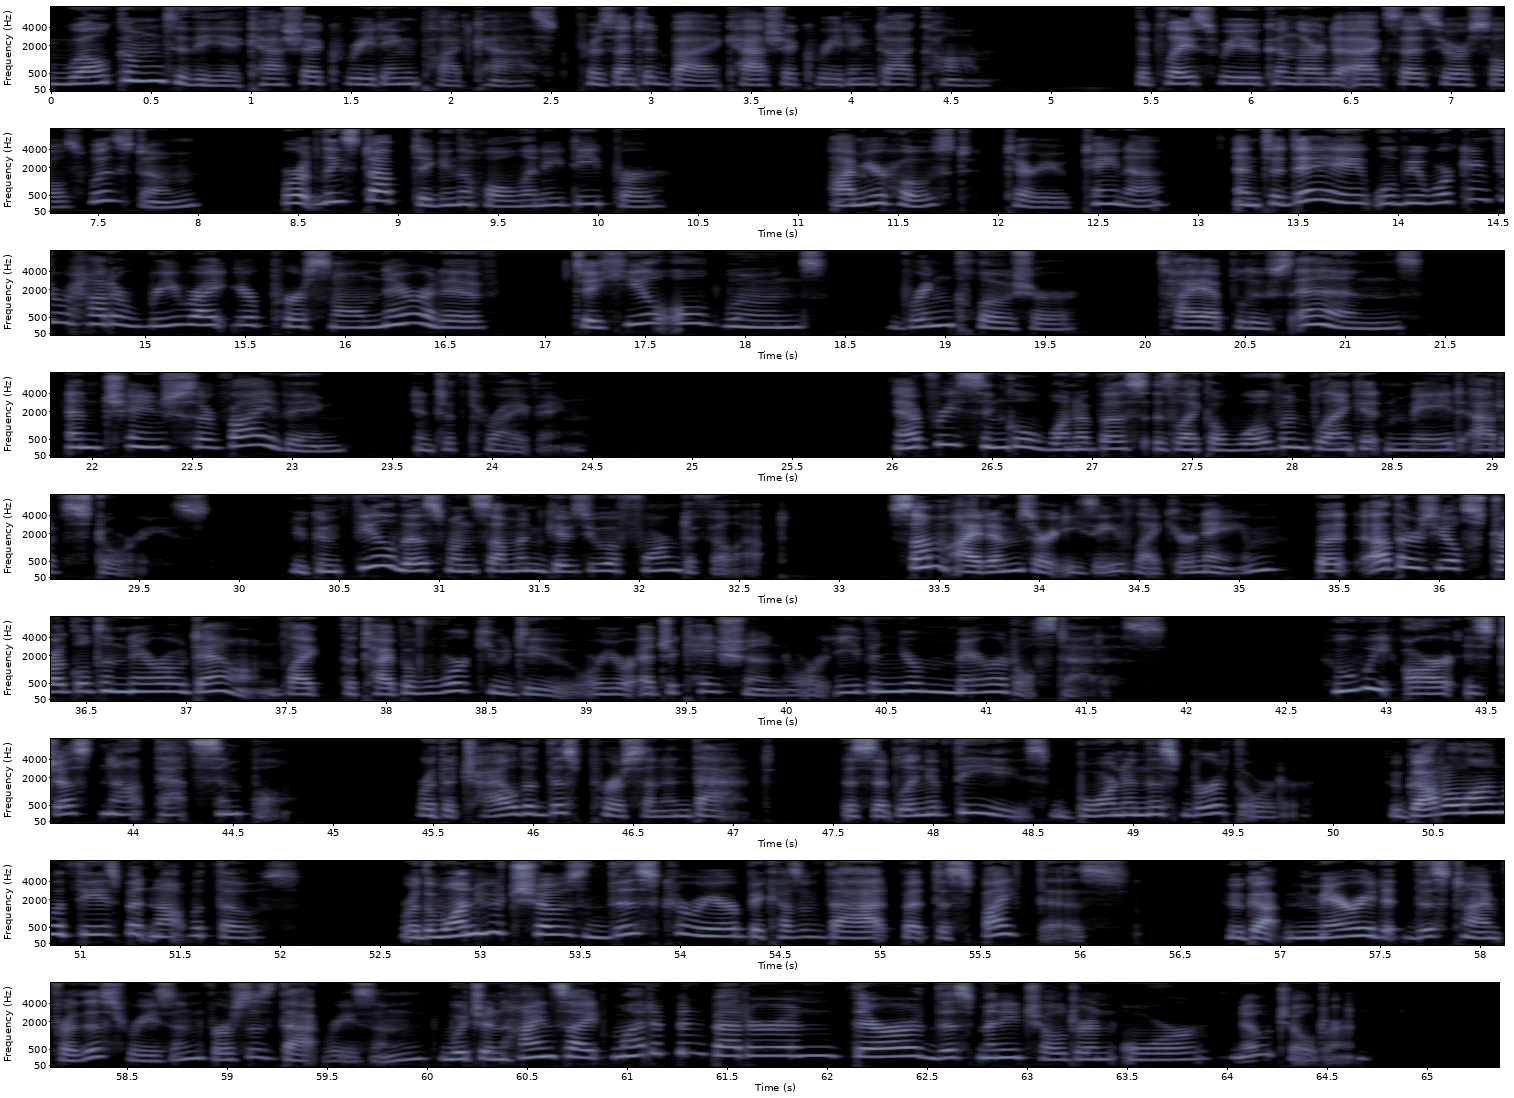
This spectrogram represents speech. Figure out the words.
Welcome to the Akashic Reading Podcast, presented by AkashicReading.com, the place where you can learn to access your soul's wisdom, or at least stop digging the hole any deeper. I'm your host, Terry Uktana, and today we'll be working through how to rewrite your personal narrative to heal old wounds, bring closure, tie up loose ends, and change surviving into thriving. Every single one of us is like a woven blanket made out of stories. You can feel this when someone gives you a form to fill out. Some items are easy, like your name, but others you'll struggle to narrow down, like the type of work you do, or your education, or even your marital status. Who we are is just not that simple. We're the child of this person and that, the sibling of these, born in this birth order, who got along with these but not with those. We're the one who chose this career because of that, but despite this, who got married at this time for this reason versus that reason, which in hindsight might have been better, and there are this many children or no children.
